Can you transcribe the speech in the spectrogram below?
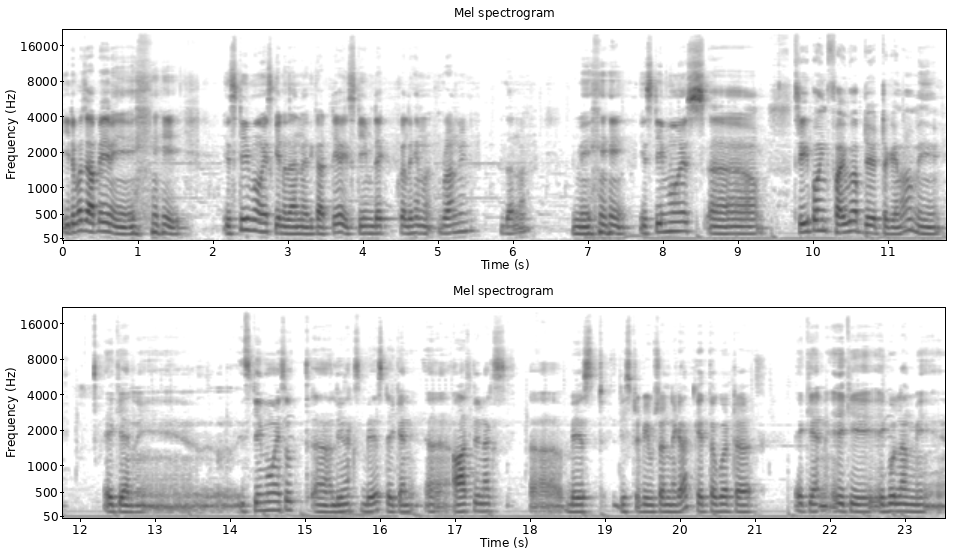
ඊට පස අපේ මේ ස්ටීම ෝස් කියන දන්න ඇති කට්ටය ස්ටීම් ඩෙක් කළ හෙම බ්‍රන්වෙන් දන්න මේ ස්ටීමෝස් 3.5 අප්ඩේට් ගෙන මේ ඒන්නේ ස්ටීමෝසුත් ලිනක්ස් බේස්ට එකන් ආස් ලිනක්ස් බේස්ට ඩිස්ට්‍රිබියෂන් එකක්. එත්තකොට එකන් ඒක ඒගොල්ලන් මේ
